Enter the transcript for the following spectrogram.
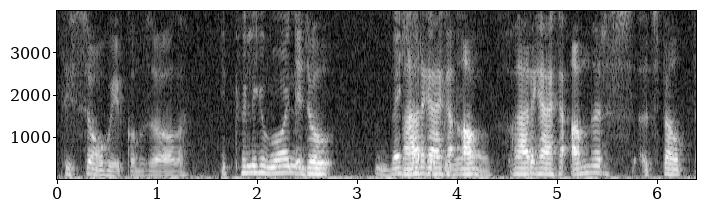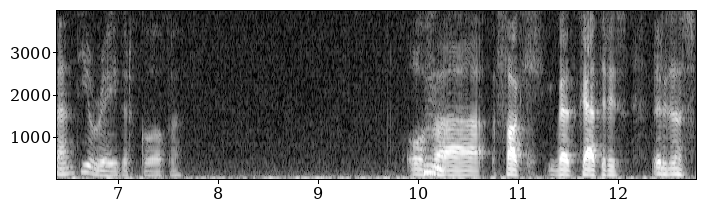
het is zo'n goede console. ik wil gewoon Ik bedoel, weg waar ga, je an- wereld. waar ga je anders het spel Panty Raider kopen? Of, Hmm. eh, fuck, ik ben het kwijt. Er is, er is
